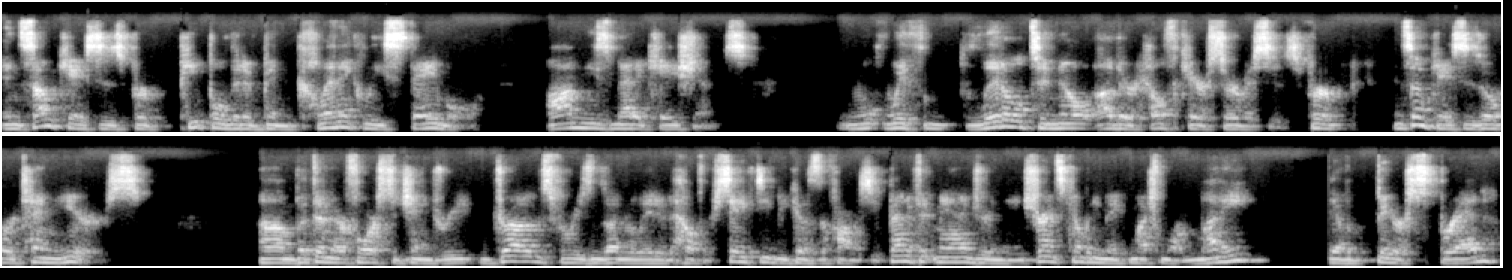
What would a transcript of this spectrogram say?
In some cases, for people that have been clinically stable on these medications w- with little to no other healthcare services for, in some cases, over 10 years. Um, but then they're forced to change re- drugs for reasons unrelated to health or safety because the pharmacy benefit manager and the insurance company make much more money. They have a bigger spread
